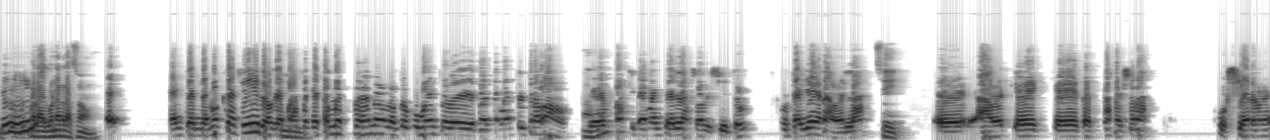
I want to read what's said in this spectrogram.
por alguna razón. entendemos que sí, lo que mm. pasa es que estamos esperando los documentos del Departamento del Trabajo, que básicamente es la solicitud que usted llena, ¿verdad? Sí eh, a ver qué, qué todas estas personas pusieron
